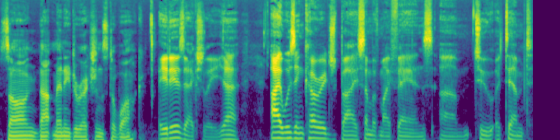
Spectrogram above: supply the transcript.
song Not Many Directions to Walk? It is actually, yeah. I was encouraged by some of my fans um, to attempt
